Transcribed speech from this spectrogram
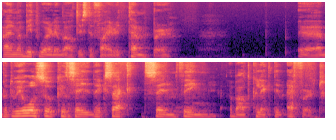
I'm a bit worried about is the fiery temper. Uh, but we also can say the exact same thing about collective effort.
